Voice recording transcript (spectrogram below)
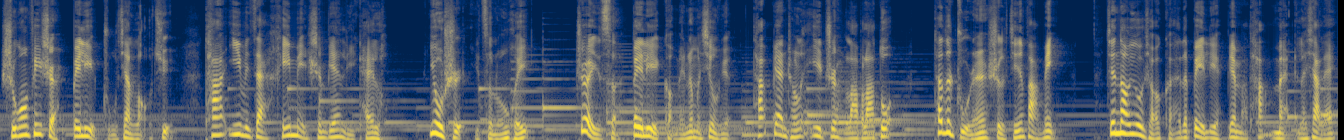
时光飞逝，贝利逐渐老去，他依偎在黑妹身边离开了。又是一次轮回，这一次贝利可没那么幸运，他变成了一只拉布拉多，它的主人是个金发妹。见到幼小可爱的贝利，便把它买了下来。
